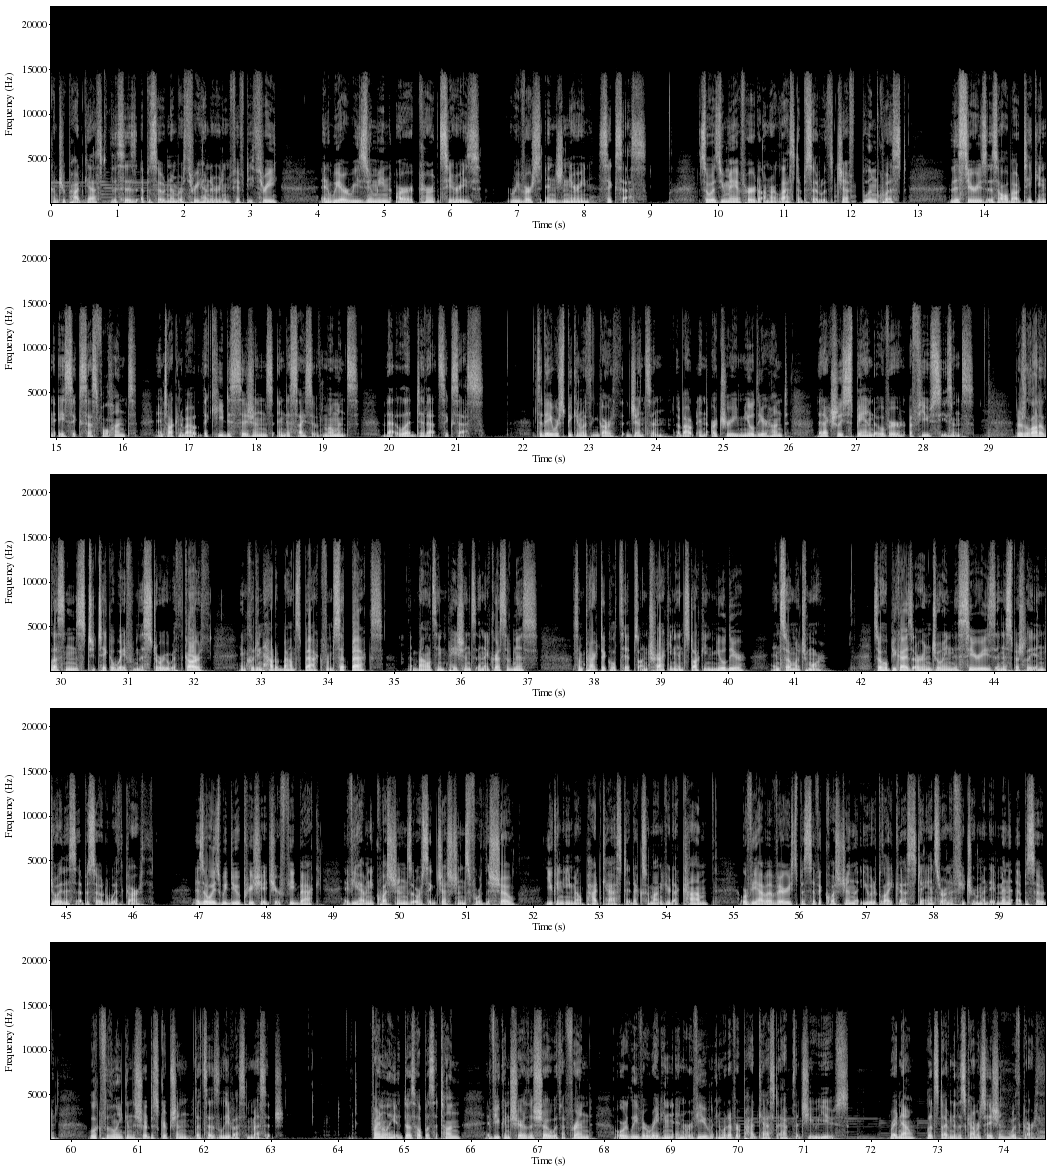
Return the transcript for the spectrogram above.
Backcountry Podcast. This is episode number 353, and we are resuming our current series, Reverse Engineering Success. So, as you may have heard on our last episode with Jeff Bloomquist, this series is all about taking a successful hunt and talking about the key decisions and decisive moments that led to that success. Today, we're speaking with Garth Jenson about an archery mule deer hunt that actually spanned over a few seasons. There's a lot of lessons to take away from this story with Garth, including how to bounce back from setbacks, balancing patience and aggressiveness, some practical tips on tracking and stalking mule deer, and so much more. So I hope you guys are enjoying this series and especially enjoy this episode with Garth. As always, we do appreciate your feedback. If you have any questions or suggestions for the show, you can email podcast at exomtngear.com or if you have a very specific question that you would like us to answer on a future Monday Minute episode, look for the link in the show description that says leave us a message. Finally, it does help us a ton if you can share the show with a friend or leave a rating and review in whatever podcast app that you use. Right now, let's dive into this conversation with Garth.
